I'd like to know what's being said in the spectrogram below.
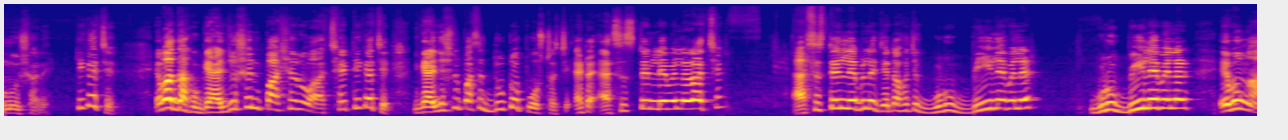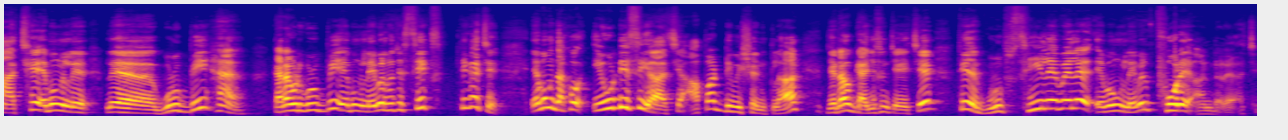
অনুসারে। ঠিক আছে? এবার দেখো গ্র্যাজুয়েশন পাশেরও আছে। ঠিক আছে? গ্র্যাজুয়েশন পাশে দুটো পোস্ট আছে। একটা অ্যাসিস্ট্যান্ট লেভেলের আছে অ্যাসিস্ট্যান্ট লেভেলে যেটা হচ্ছে গ্রুপ বি লেভেলের গ্রুপ বি লেভেলের এবং আছে, এবং গ্রুপ বি হ্যাঁ ক্যাটাগরি গ্রুপ বি এবং লেভেল হচ্ছে সিক্স ঠিক আছে? এবং দেখো ইউডিসি আছে আপার ডিভিশন ক্লার্ক যেটাও গ্র্যাজুয়েশন চেয়েছে, ঠিক আছে? গ্রুপ সি লেভেলের এবং লেভেল ফোরে আন্ডারে আছে।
